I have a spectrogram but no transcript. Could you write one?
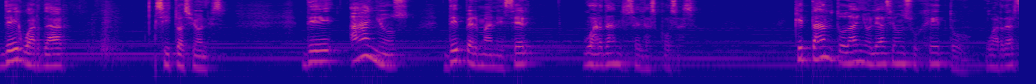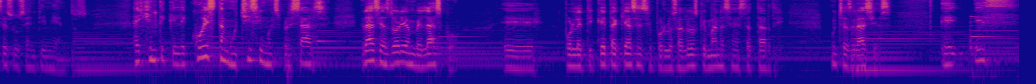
de guardar situaciones, de años de permanecer guardándose las cosas. ¿Qué tanto daño le hace a un sujeto guardarse sus sentimientos? Hay gente que le cuesta muchísimo expresarse. Gracias, Dorian Velasco, eh, por la etiqueta que haces y por los saludos que mandas en esta tarde. Muchas gracias. Eh, es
